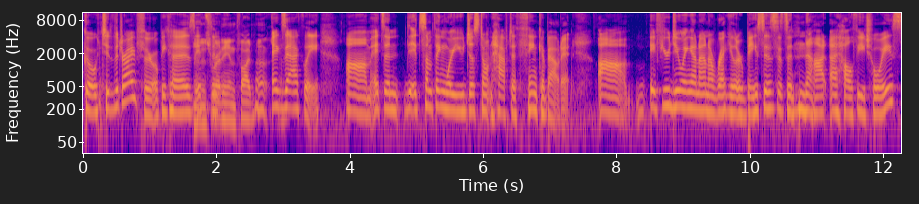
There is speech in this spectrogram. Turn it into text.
go to the drive-through because it's, it's ready in five minutes. Exactly. Um, it's an it's something where you just don't have to think about it. Um, if you're doing it on a regular basis, it's a, not a healthy choice.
